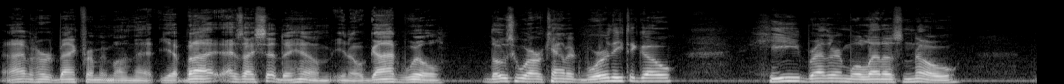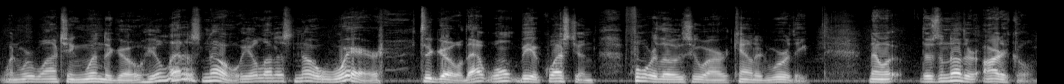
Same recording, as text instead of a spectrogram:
And I haven't heard back from him on that yet. But I, as I said to him, you know, God will, those who are counted worthy to go, He, brethren, will let us know when we're watching when to go. He'll let us know. He'll let us know where to go. That won't be a question for those who are counted worthy. Now, there's another article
